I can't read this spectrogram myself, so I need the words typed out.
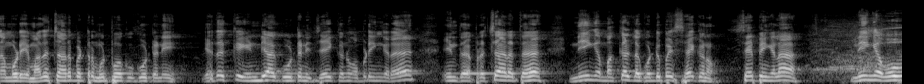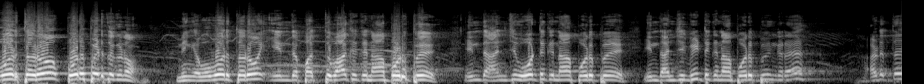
நம்முடைய மதச்சார்பற்ற முற்போக்கு கூட்டணி எதுக்கு இந்தியா கூட்டணி ஜெயிக்கணும் அப்படிங்கிற இந்த பிரச்சாரத்தை நீங்கள் மக்கள்கிட்ட கொண்டு போய் சேர்க்கணும். சேர்ப்பீங்களா? நீங்கள் ஒவ்வொருத்தரும் பொறுப்பெடுத்துக்கணும். நீங்கள் ஒவ்வொருத்தரும் இந்த பத்து வாக்குக்கு நான் பொறுப்பு இந்த அஞ்சு ஓட்டுக்கு நான் பொறுப்பு இந்த அஞ்சு வீட்டுக்கு நான் பொறுப்புங்கிற அடுத்து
